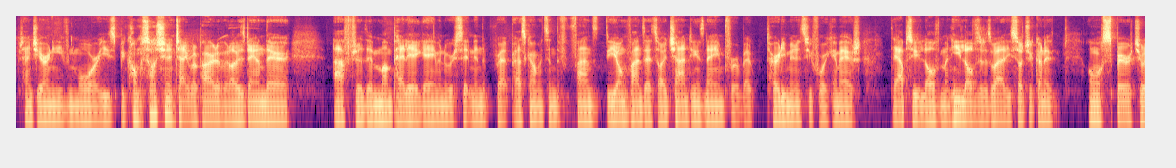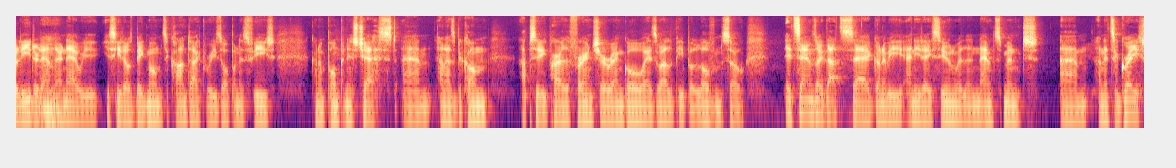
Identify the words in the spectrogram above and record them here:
potentially earning even more. He's become such an integral part of it. I was down there after the Montpellier game and we were sitting in the pre- press conference and the fans, the young fans outside chanting his name for about 30 minutes before he came out. They absolutely love him and he loves it as well. He's such a kind of almost spiritual leader down there now. You, you see those big moments of contact where he's up on his feet, kind of pumping his chest um, and has become absolutely part of the furniture around Galway as well. The people love him. So it sounds like that's uh, going to be any day soon with an announcement. Um, and it's a great,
